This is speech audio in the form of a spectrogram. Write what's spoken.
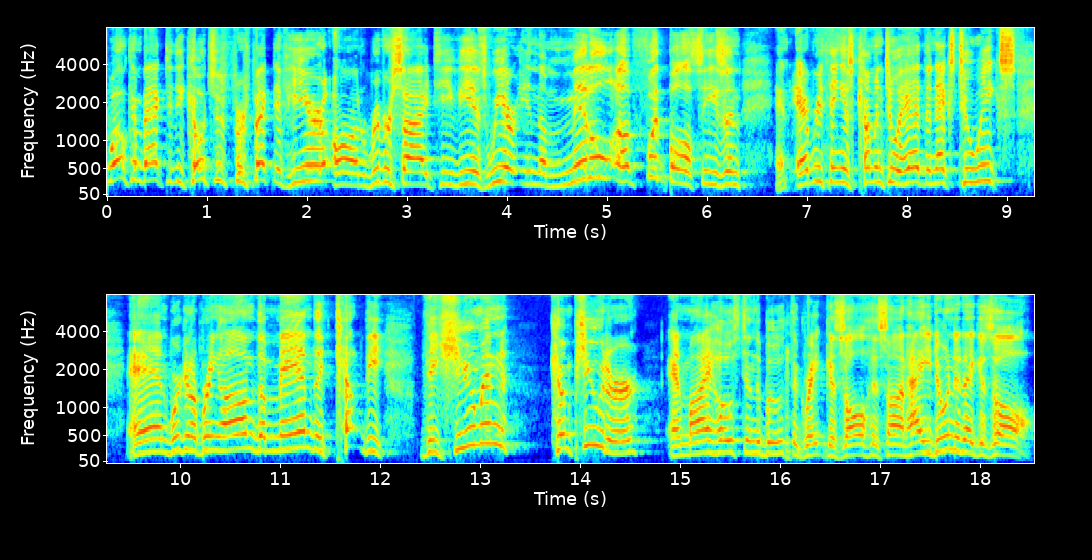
And welcome back to the Coach's Perspective here on Riverside TV as we are in the middle of football season and everything is coming to a head the next two weeks. And we're going to bring on the man, the, the, the human computer, and my host in the booth, the great Ghazal Hassan. How are you doing today, Ghazal?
